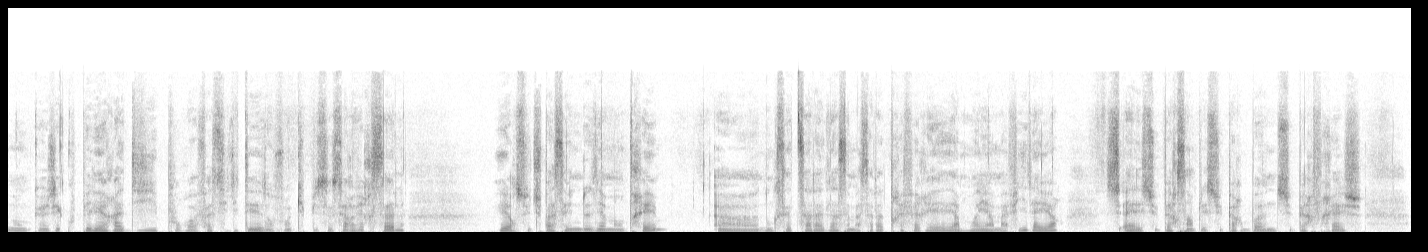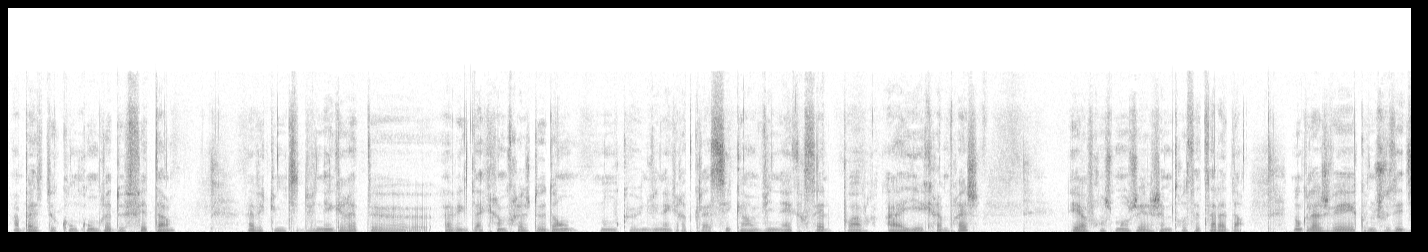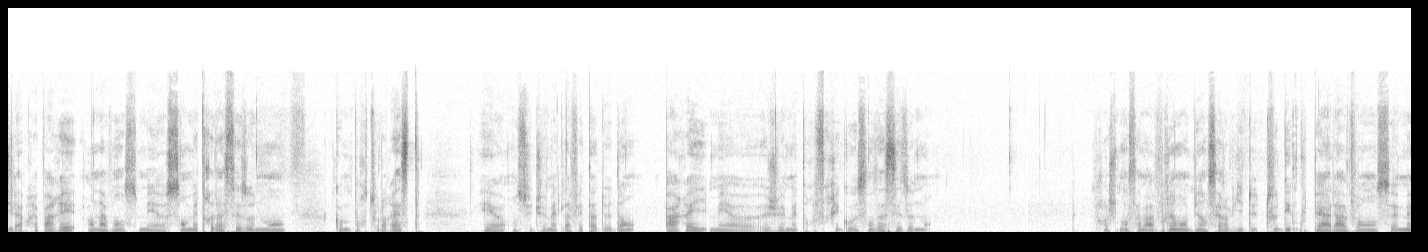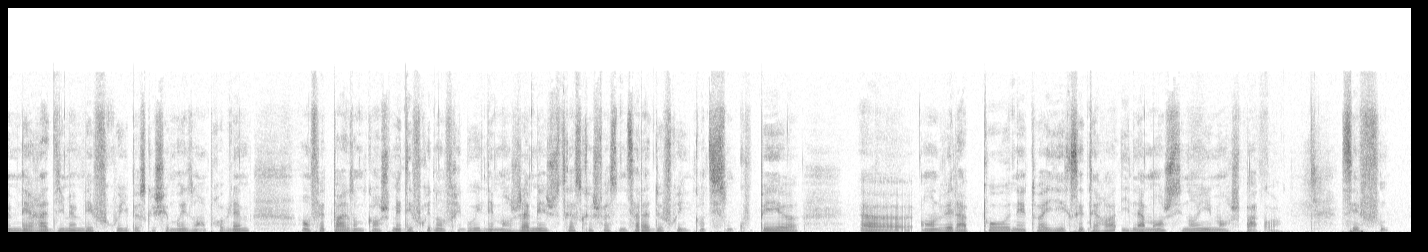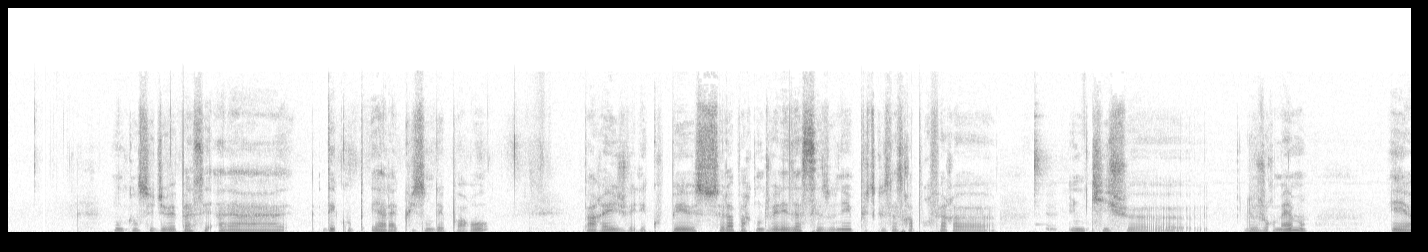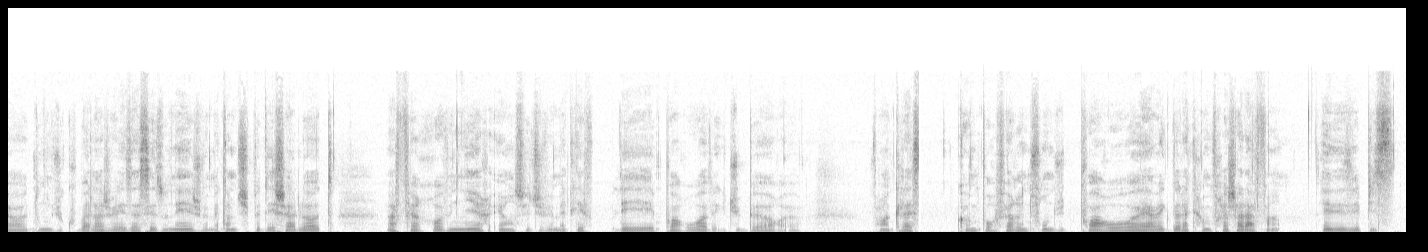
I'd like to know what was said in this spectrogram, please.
Donc j'ai coupé les radis pour faciliter les enfants qui puissent se servir seuls. Et ensuite je passe à une deuxième entrée. donc cette salade là c'est ma salade préférée, à moi et à ma fille d'ailleurs. Elle est super simple et super bonne, super fraîche, à base de concombre et de feta, avec une petite vinaigrette euh, avec de la crème fraîche dedans. Donc euh, une vinaigrette classique, un vinaigre, sel, poivre, ail et crème fraîche. Et euh, franchement, j'aime trop cette salade-là. Donc là, je vais, comme je vous ai dit, la préparer en avance, mais sans mettre d'assaisonnement comme pour tout le reste. Et ensuite, je vais mettre la feta dedans, pareil, mais je vais mettre au frigo sans assaisonnement. Franchement, ça m'a vraiment bien servi de tout découper à l'avance, même les radis, même les fruits, parce que chez moi, ils ont un problème. En fait, par exemple, quand je mets des fruits dans le frigo, ils les mangent jamais jusqu'à ce que je fasse une salade de fruits. Quand ils sont coupés, euh, euh, enlever la peau, nettoyer, etc., ils la mangent, sinon ils ne mangent pas, quoi. C'est fou. Donc ensuite, je vais passer à la découpe et à la cuisson des poireaux. Pareil, je vais les couper. Ceux-là, par contre, je vais les assaisonner puisque ça sera pour faire euh, une quiche le jour même. Et euh, donc du coup bah là je vais les assaisonner, je vais mettre un petit peu d'échalote à faire revenir et ensuite je vais mettre les, poireaux avec du beurre, euh, enfin classique, comme pour faire une fondue de poireaux avec de la crème fraîche à la fin et des épices.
